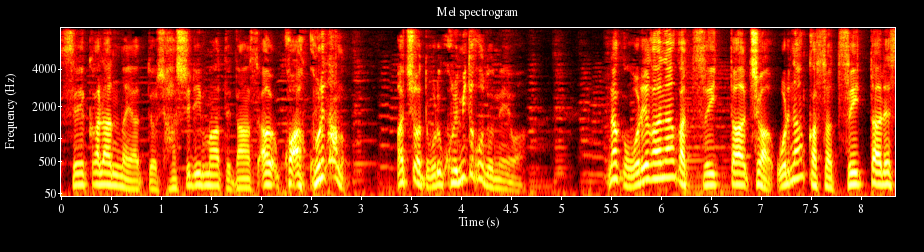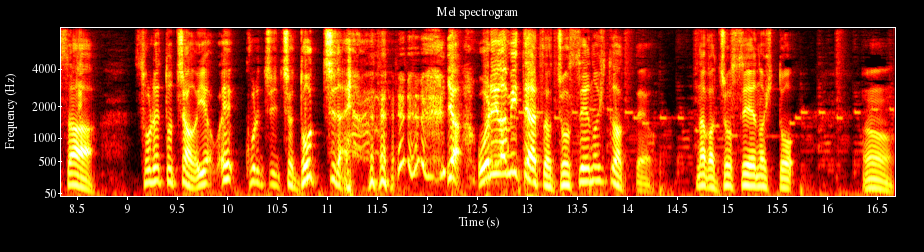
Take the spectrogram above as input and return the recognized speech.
聖火ランナーやってるし、走り回ってダンス。あ、こあこれなの？あ、ちょっと待って、俺これ見たことねえわ。なんか俺がなんかツイッター、違う、俺なんかさ、ツイッターでさ、それとちゃう。いや、え、これちょ、ちょ、どっちだよ。いや、俺が見たやつは女性の人だったよ。なんか女性の人。うん。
